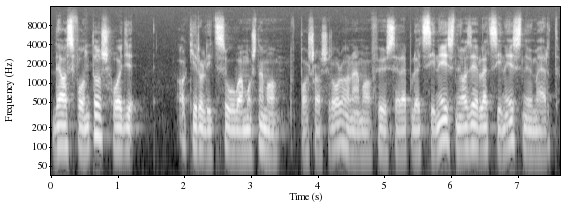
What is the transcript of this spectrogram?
De az fontos, hogy akiről itt szó van, most nem a pasasról, hanem a főszereplő egy színésznő. Azért lett színésznő, mert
